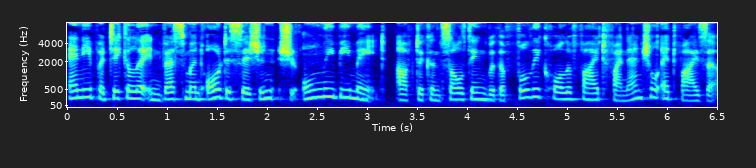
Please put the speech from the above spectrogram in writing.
Any particular investment or decision should only be made after consulting with a fully qualified financial advisor.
